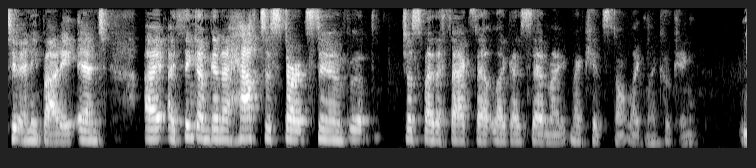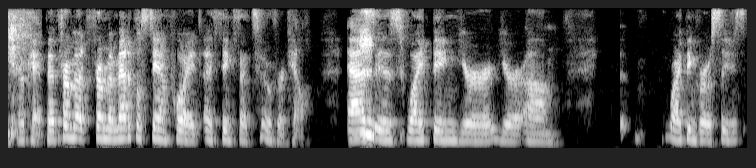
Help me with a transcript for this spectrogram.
to anybody. And I, I think I'm gonna have to start soon, but just by the fact that, like I said, my, my kids don't like my cooking. Okay, but from a, from a medical standpoint, I think that's overkill, as is wiping your, your um, wiping groceries,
